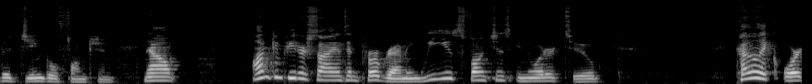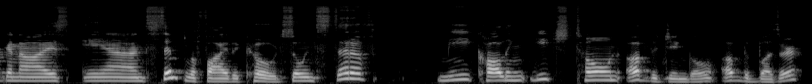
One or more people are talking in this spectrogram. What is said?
the jingle function. Now, on computer science and programming, we use functions in order to kind of like organize and simplify the code. So instead of me calling each tone of the jingle, of the buzzer,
